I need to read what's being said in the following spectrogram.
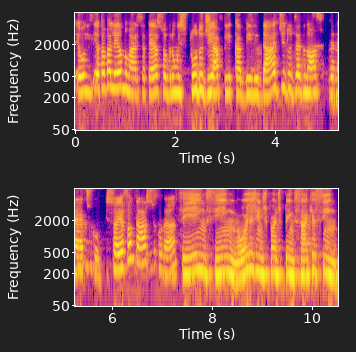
eu estava lendo, Márcia, até sobre um estudo de aplicabilidade do diagnóstico genético. Isso aí é fantástico, né? Sim, sim. Hoje a gente pode pensar que, assim,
